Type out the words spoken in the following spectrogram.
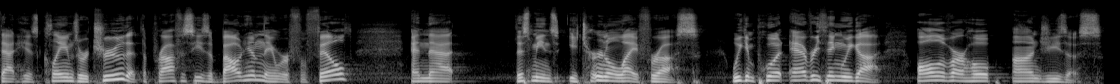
that his claims were true, that the prophecies about him they were fulfilled, and that this means eternal life for us. We can put everything we got, all of our hope on Jesus.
